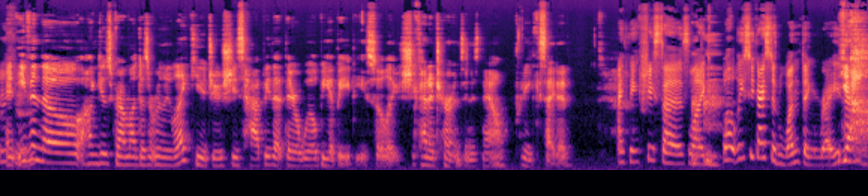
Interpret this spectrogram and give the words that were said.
And Mhm. even though Hangyo's grandma doesn't really like Yuju, she's happy that there will be a baby. So, like, she kind of turns and is now pretty excited. I think she says like, well, at least you guys did one thing right. Yeah.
